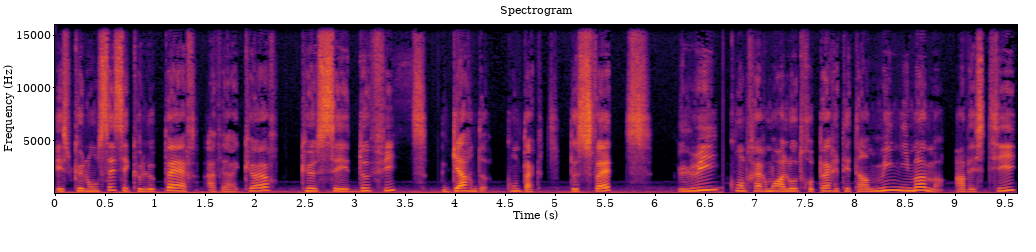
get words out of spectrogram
et ce que l'on sait, c'est que le père avait à cœur que ses deux fils gardent contact. De ce fait, lui, contrairement à l'autre père, était un minimum investi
